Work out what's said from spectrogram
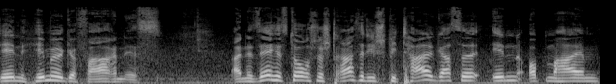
den Himmel gefahren ist. Eine sehr historische Straße, die Spitalgasse in Oppenheim.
